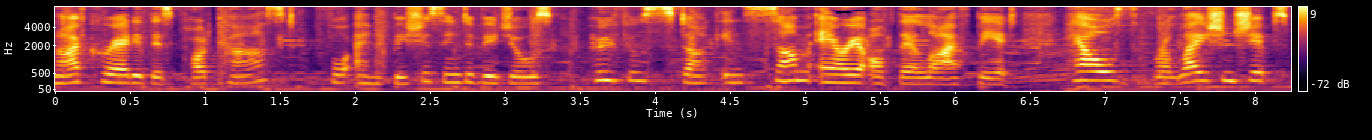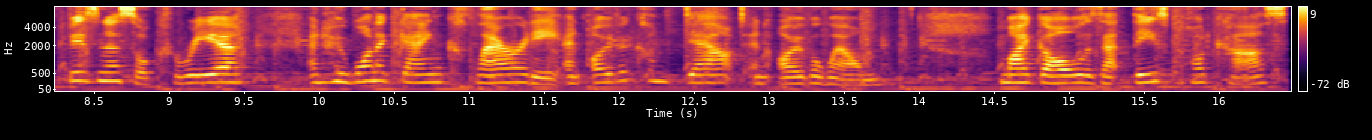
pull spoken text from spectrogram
And I've created this podcast for ambitious individuals who feel stuck in some area of their life, be it health, relationships, business, or career, and who want to gain clarity and overcome doubt and overwhelm. My goal is that these podcasts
